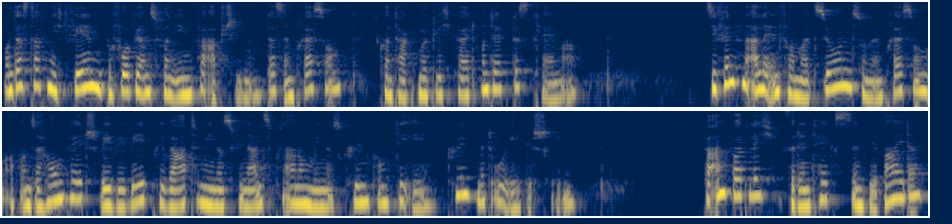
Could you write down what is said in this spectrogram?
Und das darf nicht fehlen, bevor wir uns von Ihnen verabschieden. Das Impressum, Kontaktmöglichkeit und der Disclaimer. Sie finden alle Informationen zum Impressum auf unserer Homepage www.private-finanzplanung-kühn.de, Kühn mit UE geschrieben. Verantwortlich für den Text sind wir beide,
